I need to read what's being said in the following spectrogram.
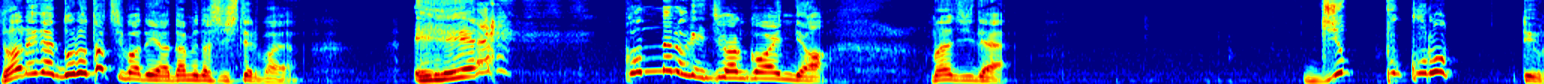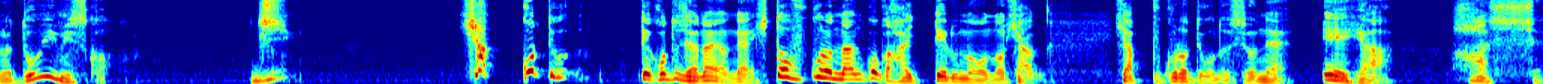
誰がどの立場でやダメ出ししてる場合や。ええー、こんなのが一番怖いんだよ。マジで。10袋っていうのはどういう意味ですか？じ100個ってってことじゃないよね。一袋何個か入ってるのの 100, 100袋ってことですよね。ええやはっし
